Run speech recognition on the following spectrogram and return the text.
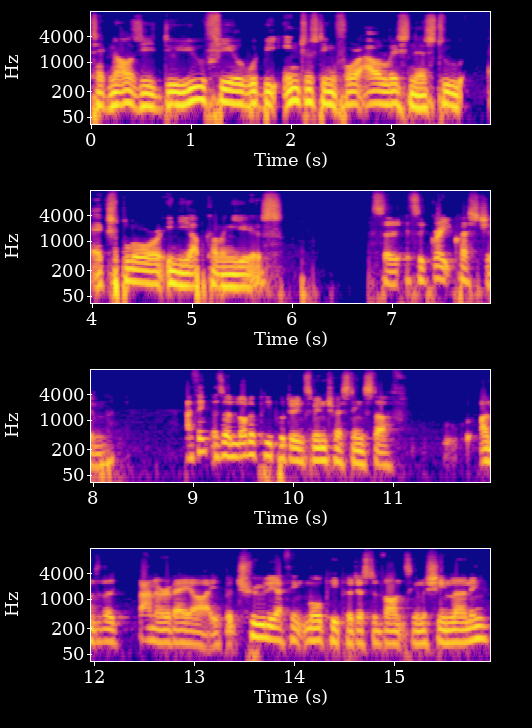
technology do you feel would be interesting for our listeners to explore in the upcoming years? So it's a great question. I think there's a lot of people doing some interesting stuff under the banner of AI, but truly, I think more people are just advancing machine learning.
